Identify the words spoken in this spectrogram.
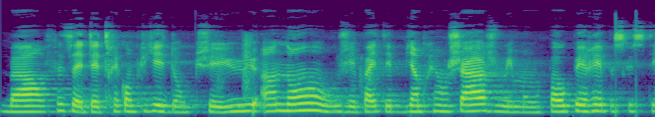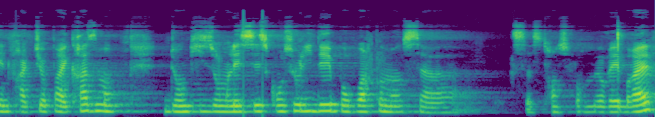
Bah, en fait, ça a été très compliqué. Donc, j'ai eu un an où j'ai pas été bien pris en charge, où ils m'ont pas opéré parce que c'était une fracture par écrasement. Donc, ils ont laissé se consolider pour voir comment ça, ça se transformerait. Bref.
